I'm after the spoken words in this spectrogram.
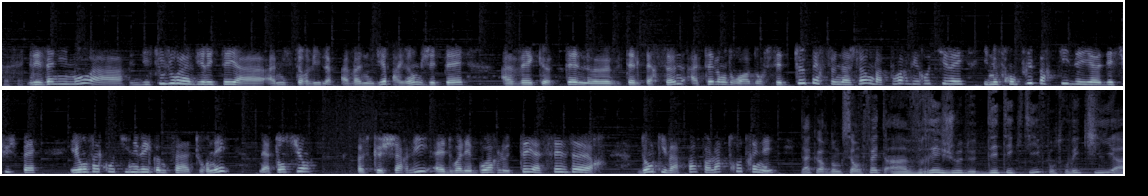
Les animaux à, disent toujours la vérité à, à Misterville. Elle va nous dire, par exemple, j'étais avec telle, euh, telle personne à tel endroit. Donc ces deux personnages-là, on va pouvoir les retirer. Ils ne feront plus partie des, euh, des suspects. Et on va continuer comme ça à tourner. Mais attention, parce que Charlie, elle doit aller boire le thé à 16 heures. Donc il va pas falloir trop traîner. D'accord, donc c'est en fait un vrai jeu de détective pour trouver qui a,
